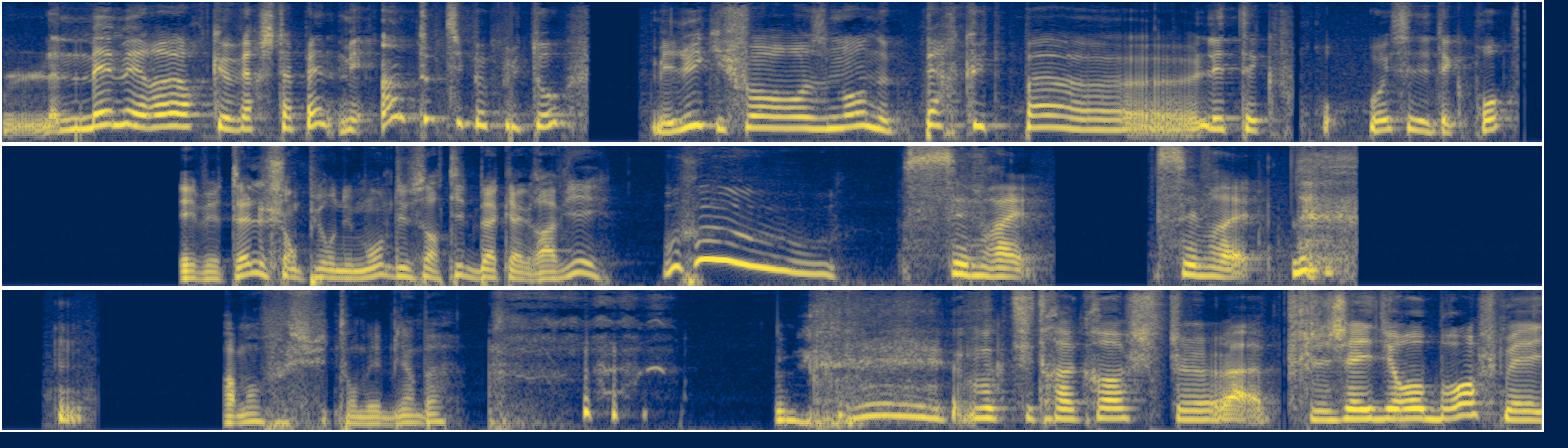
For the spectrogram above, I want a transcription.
la même erreur que Verstappen, mais un tout petit peu plus tôt, mais lui qui fort heureusement ne percute pas euh, les Tech Pro. Oui, c'est des Tech Pro. Et Vettel, champion du monde du sortie de bac à gravier. Wouhou C'est vrai. C'est vrai. Vraiment, je suis tombé bien bas. Faut que tu te raccroches. Euh, j'allais dire aux branches, mais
